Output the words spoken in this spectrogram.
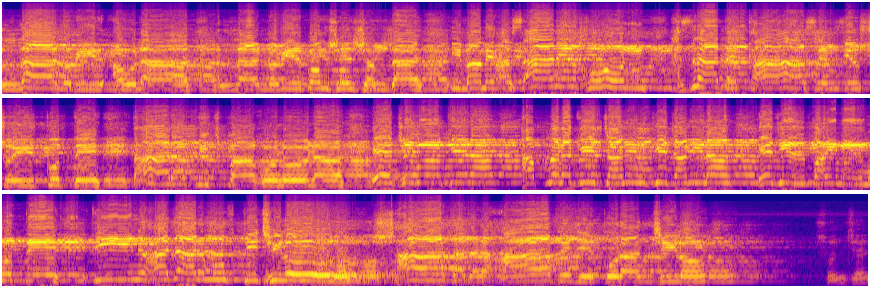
আল্লাহ নবীর আওলাদ, আল্লাহ নবীর বংশের সন্তান। ইমামে হাসানের খুন হযরত কাসিমকে শহীদ করতে তারা হলো না। এ যুবকেরা, আপনারা কি জানেন কি জানি না? এজিল বাহিনীর মধ্যে তিন হাজার মুফতি ছিল, সাত হাজার হাফেজে কোরআন ছিল। শুনছেন?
